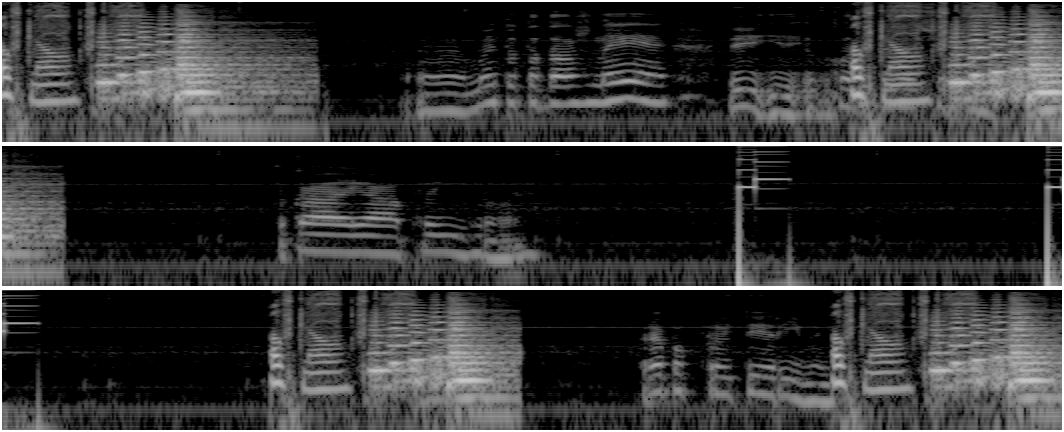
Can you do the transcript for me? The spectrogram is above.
Oh no. Е, Ми тут должны no. Така я проігрываю. Oh no. Треба пройти рівень. Oh no.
